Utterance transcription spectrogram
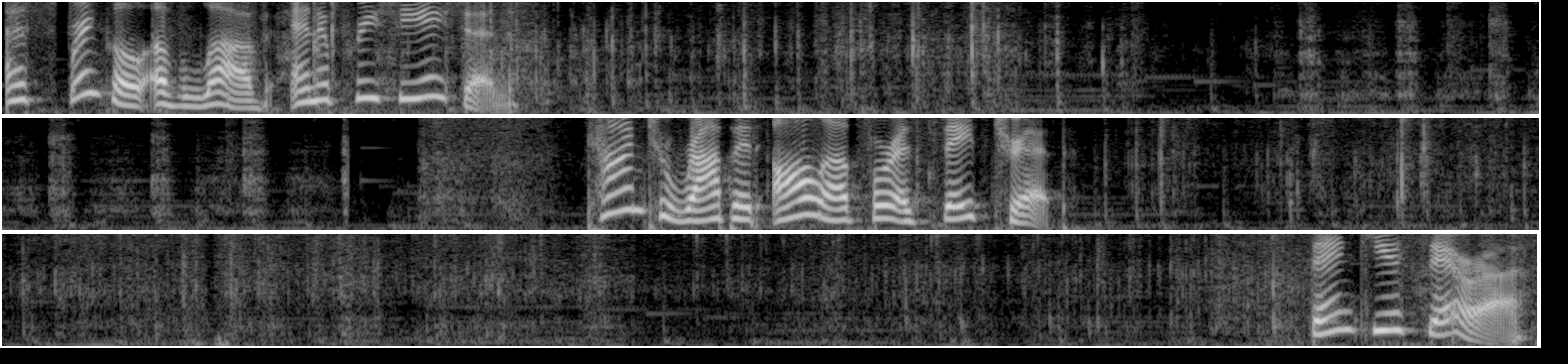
A sprinkle of love and appreciation. Time to wrap it all up for a safe trip. Thank you, Sarah.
